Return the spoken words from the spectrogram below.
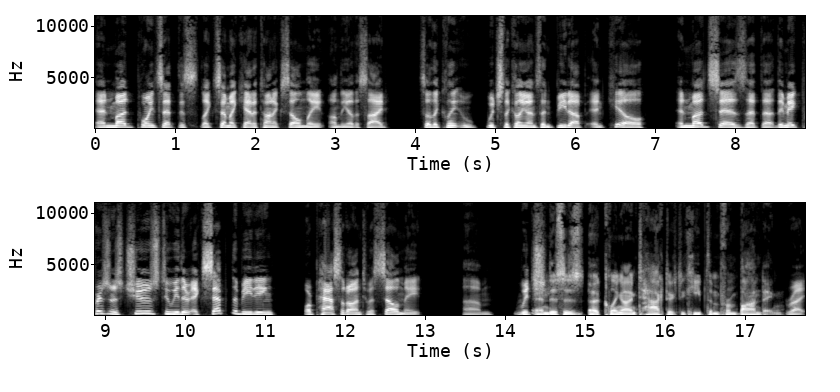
And Mudd points at this like semi-catatonic cellmate on the other side, so the Kling- which the Klingons then beat up and kill. And Mudd says that uh, they make prisoners choose to either accept the beating or pass it on to a cellmate. Um, which and this is a Klingon tactic to keep them from bonding. right,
